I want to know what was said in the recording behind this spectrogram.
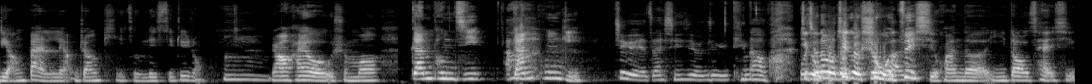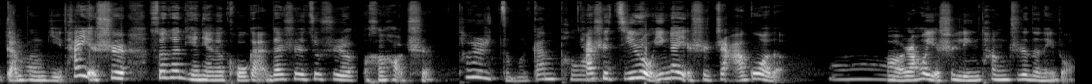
凉拌两张皮，就类似于这种。嗯，然后还有什么干烹鸡、干烹鸡。这个也在《新西游记》里听到过。这个这个是我最喜欢的一道菜系，干烹鸡，它也是酸酸甜甜的口感，但是就是很好吃。它是怎么干烹？它是鸡肉，应该也是炸过的。哦，然后也是淋汤汁的那种。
